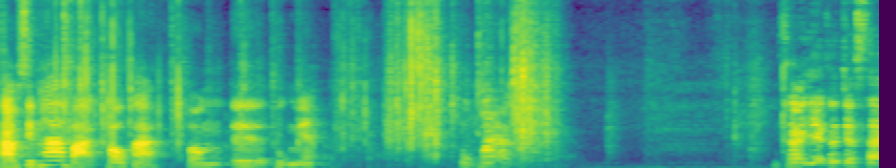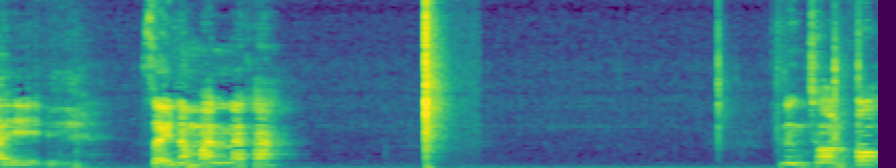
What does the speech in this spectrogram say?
สามสิบห้าบาทเขาค่ะฟองเออถุงเนี้ยถูกมาก ค่ะยายก็จะใส่ใส่น้ำมันนะคะหนึ่งช้อนโต๊ะ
